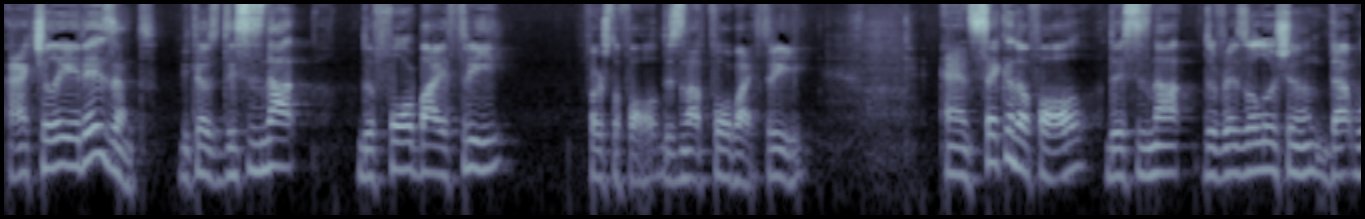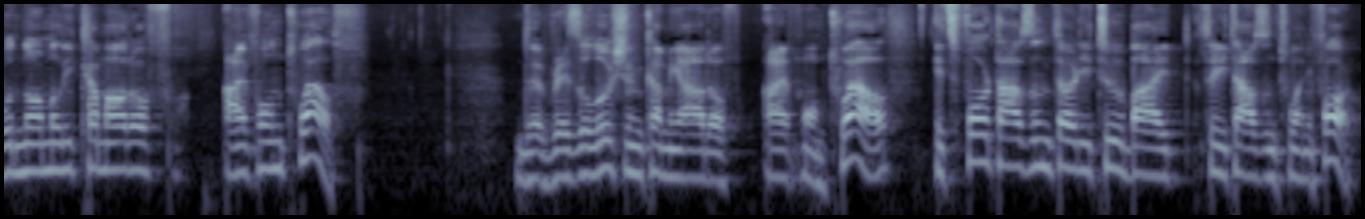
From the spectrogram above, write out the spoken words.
Actually, it isn't because this is not the 4 by 3 First of all, this is not 4 by 3 And second of all, this is not the resolution that would normally come out of iPhone 12 the resolution coming out of iPhone 12, it's 4032 by 3024.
